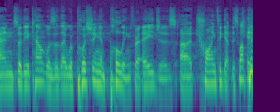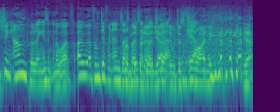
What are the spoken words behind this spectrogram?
And so the account was that they were pushing and pulling for ages, uh, trying to get this well, kid pushing and pulling isn't going to work. For, oh, from different ends, I from suppose it different. would. yeah, they were just Yeah. trying to. Yeah.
